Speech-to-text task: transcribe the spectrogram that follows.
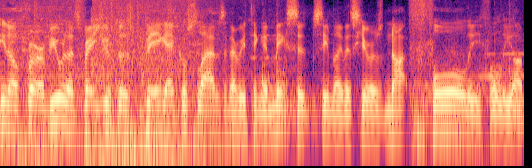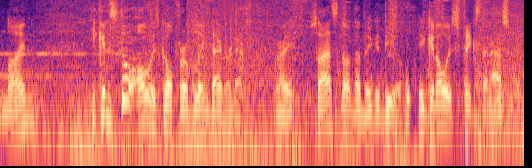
you know, for a viewer that's very used to this big Echo Slams and everything, it makes it seem like this hero is not fully, fully online. He can still always go for a Blink Dagger now, right? So that's not that big a deal. He can always fix that aspect.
